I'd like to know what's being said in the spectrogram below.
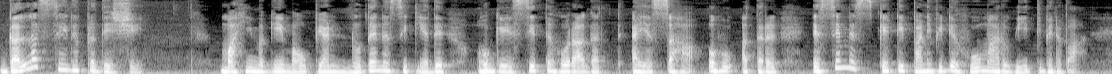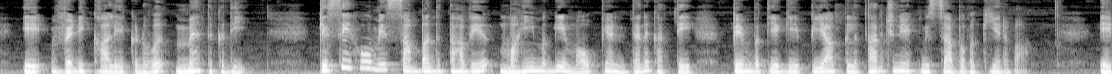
ගල්ලස්සේන ප්‍රදේශයේ. මහිමගේ මව්පියන් නොදැන සිටියද ඔහුගේ සිත හොරාගත් ඇය සහ ඔහු අතර SMS කෙටි පණිවිඩ හූමාරු වී තිබෙනවා. ඒ වැඩි කාලයක නොව මෑතකදී. කෙසේ හෝ මේ සම්බන්ධතාවය මහිමගේ මව්පියන් දැනගත්තේ පෙම්වතියගේ පියා කළ තර්ජනයක් නිසා බව කියනවා. ඒ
